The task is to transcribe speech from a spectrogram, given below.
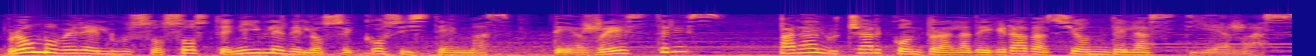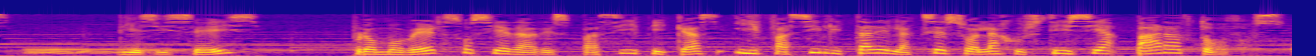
Promover el uso sostenible de los ecosistemas terrestres, para luchar contra la degradación de las tierras. 16. Promover sociedades pacíficas y facilitar el acceso a la justicia para todos.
